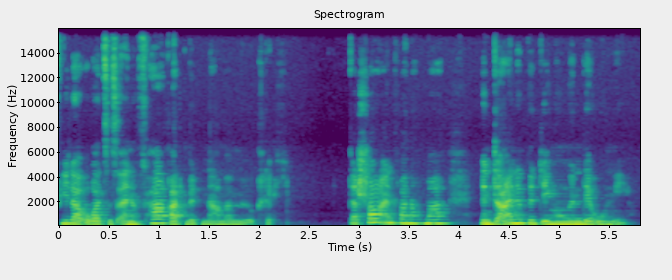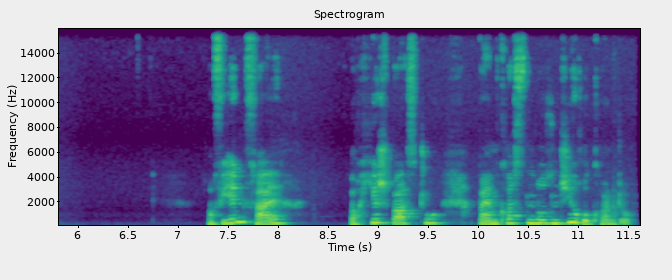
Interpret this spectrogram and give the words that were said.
vielerorts ist eine Fahrradmitnahme möglich. Da schau einfach nochmal in deine Bedingungen der Uni. Auf jeden Fall, auch hier sparst du beim kostenlosen Girokonto.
